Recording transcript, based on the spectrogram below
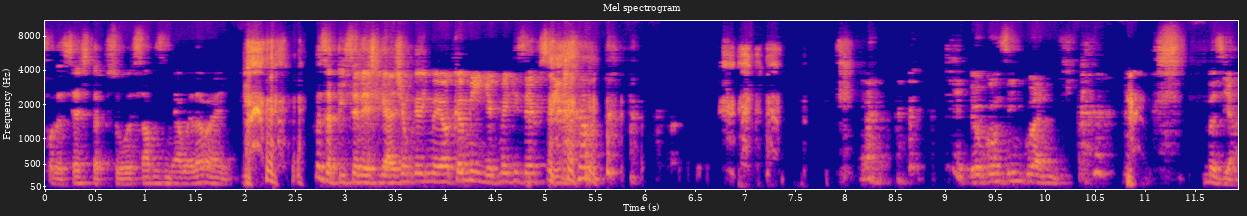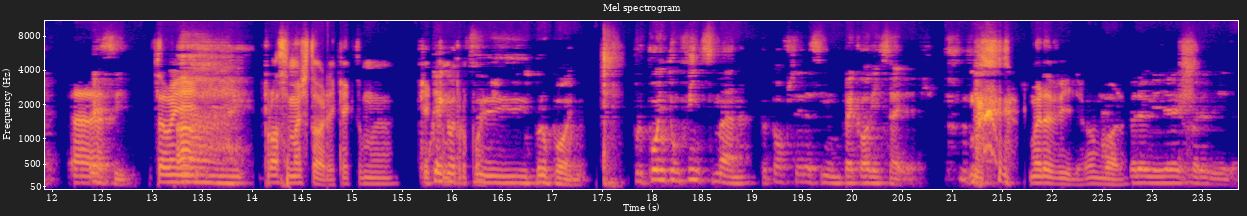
Foda-se, esta pessoa sabe desenhar bem. Mas a pista deste gajo é um bocadinho maior que a minha, como é que isso é possível? eu com 5 anos. Mas já, yeah, é assim. Então, e, próxima história, o que é que tu me, que é o que, é que, que eu te proponho? Proponho-te um fim de semana para te oferecer assim um pack odisseias. maravilha, vamos embora. Maravilha, maravilha.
